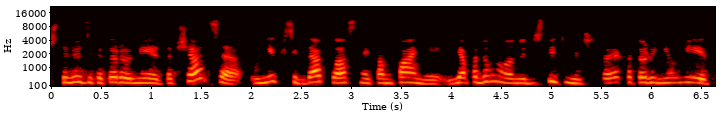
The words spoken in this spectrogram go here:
что люди, которые умеют общаться, у них всегда классные компании. Я подумала, ну действительно, человек, который не умеет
